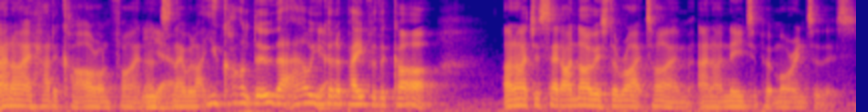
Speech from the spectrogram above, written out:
And I had a car on finance, Yeah. and they were like, "You can't do that. How are you Yeah. going to pay for the car?" And I just said, I know it's the right time and I need to put more into this.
